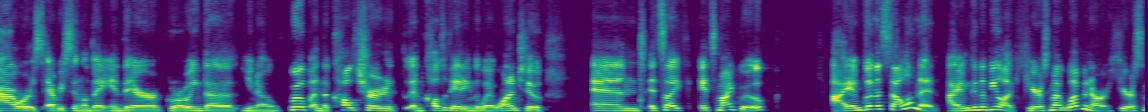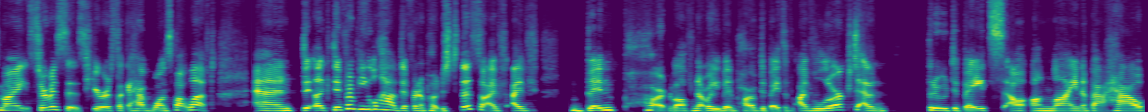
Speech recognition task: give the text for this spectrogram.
hours every single day in there growing the you know group and the culture and cultivating the way i wanted to. And it's like it's my group. I am going to sell on it. I am going to be like here's my webinar. Here's my services. Here's like i have one spot left. And like different people have different approaches to this. So i've i've been part well i've not really been part of debates. I've lurked at through debates online about how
